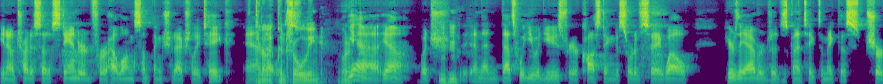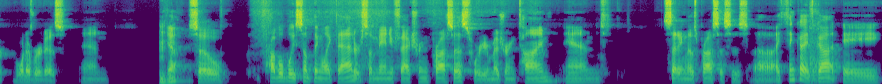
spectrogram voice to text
you know, try to set a standard for how long something should actually take. And kind of like was, controlling or yeah, yeah. Which mm-hmm. and then that's what you would use for your costing to sort of say, well, here's the average it's going to take to make this shirt or whatever it is. And Mm-hmm. Yeah. So probably something like that or some manufacturing process where you're measuring time and setting those processes. Uh, I think I've got a,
